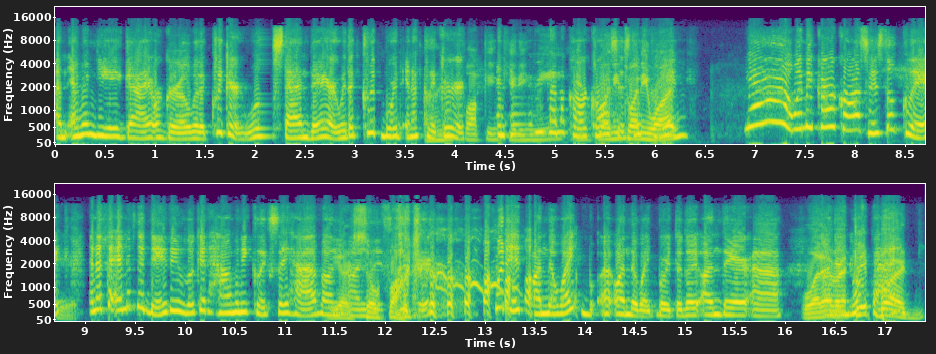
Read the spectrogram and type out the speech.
An MMDA guy or girl with a clicker will stand there with a clipboard and a clicker. and kidding every me? time a car In crosses, they'll 2021? Click. Yeah, when the car crosses, they'll click, Shit. and at the end of the day, they look at how many clicks they have on We are on so the fucked. put it on the white uh, on the whiteboard, the- on their uh, Whatever. on their notepad, Clipboard.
